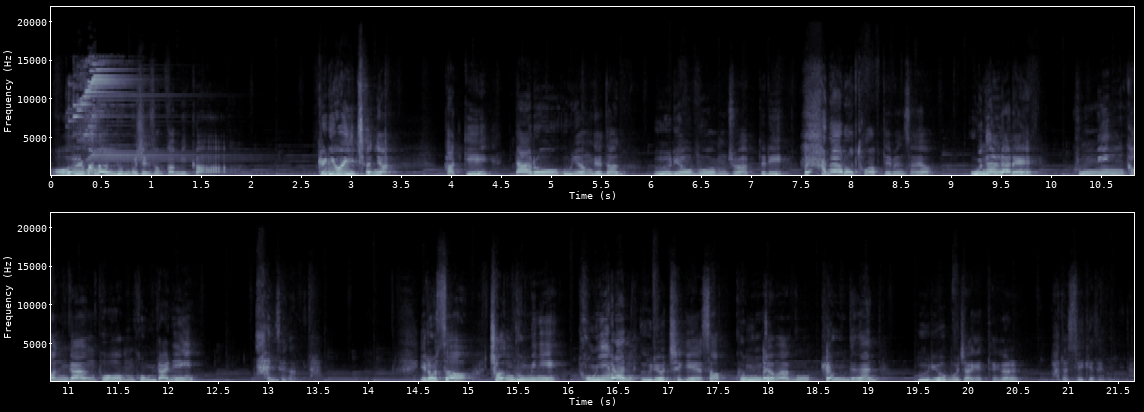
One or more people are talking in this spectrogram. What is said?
얼마나 눈부신 성과입니까? 그리고 2000년 각기 따로 운영되던 의료보험조합들이 하나로 통합되면서요. 오늘날의 국민건강보험공단이 탄생합니다. 이로써 전 국민이 동일한 의료 체계에서 공정하고 평등한 의료 보장 혜택을 받을 수 있게 된 겁니다.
